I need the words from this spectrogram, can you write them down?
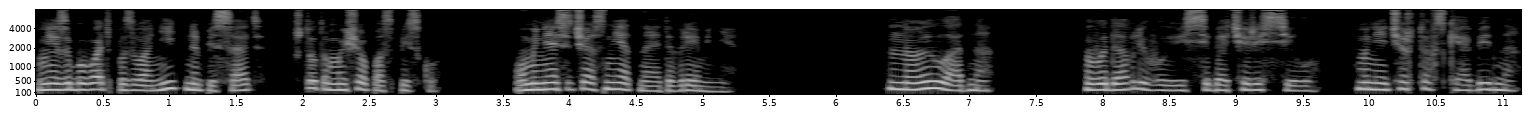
Не забывать позвонить, написать, что там еще по списку. У меня сейчас нет на это времени». «Ну и ладно». Выдавливаю из себя через силу. Мне чертовски обидно.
